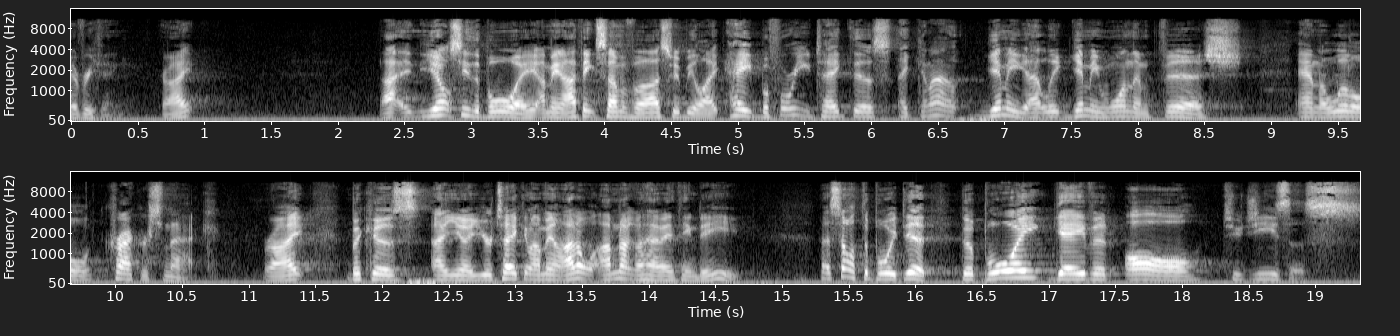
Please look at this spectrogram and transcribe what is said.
everything, right? You don't see the boy. I mean, I think some of us would be like, "Hey, before you take this, hey, can I give me at least give me one of them fish and a little cracker snack, right? Because uh, you know you're taking my meal. I don't. I'm not going to have anything to eat. That's not what the boy did. The boy gave it all to Jesus.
